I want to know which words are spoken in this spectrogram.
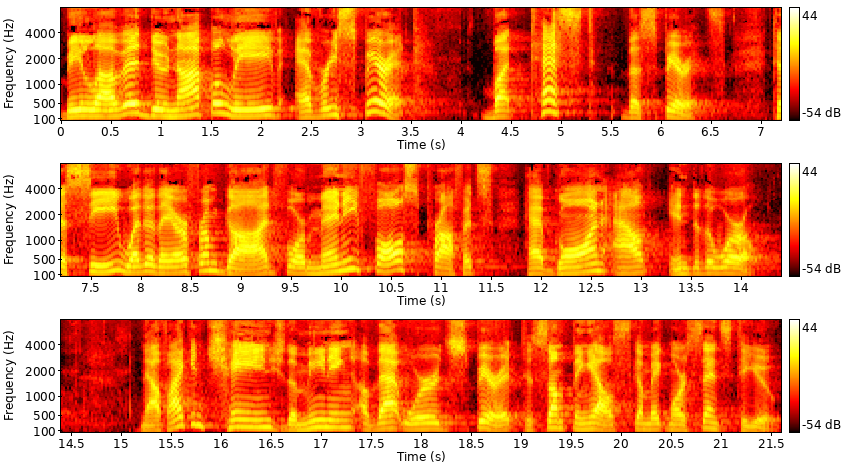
Beloved, do not believe every spirit, but test the spirits to see whether they are from God, for many false prophets have gone out into the world. Now, if I can change the meaning of that word spirit to something else, it's going to make more sense to you.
